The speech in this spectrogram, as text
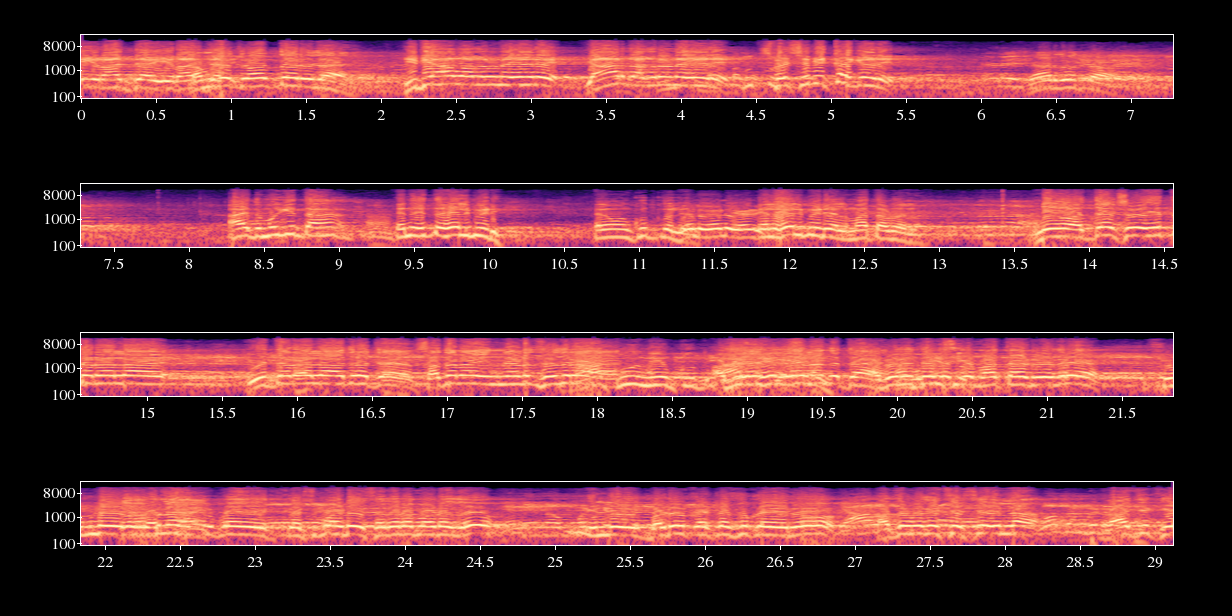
ಈ ರಾಜ್ಯ ಈ ರಾಜ್ಯ. ಜವಾಬ್ದಾರಿ ಇದೆ. ಇದ್ಯಾವ ಹಗರಣ ಹೇಳಿ? ಯಾರ್ದು ಹಗರಣ ಹೇಳಿ? ಸ್ಪೆಸಿಫಿಕ್ ಆಗಿ ಹೇಳಿ. ಯಾರ್ದು ಅಂತ ಆಯ್ತು ಮುಗೀತಾ? ಏನು ಇದ್ರೆ ಹೇಳಿಬಿಡಿ ಎಲ್ಲ ಒಂದು ಕೂತ್ಕೊಳ್ಳಿ. ಎಲ್ಲ ಹೇಳಿಬಿಡಿ ಅಲ್ಲಿ ಮಾತಾಡೋಲ್ಲ ನೀವು ಅಧ್ಯಕ್ಷರು ಈ ತರ ಎಲ್ಲ ಈ ತರ ಎಲ್ಲ ಆದ್ರೆ ಸದನ ಹಿಂಗ್ ನಡೆಸಿದ್ರೆ ಏನಾಗುತ್ತೆ? ಅಭಿವೃದ್ಧಿ ಮಾತಾಡಿದ್ರೆ ಸುಮ್ಮನೆ ರೂಪಾಯಿ ಖರ್ಚು ಮಾಡಿ ಸದನ ಮಾಡೋದು. ಇಲ್ಲಿ ಬಡವರು ಕಟ್ಟ ಸುಖ ಏನು? ಅದ್ರ ಬಗ್ಗೆ ಚರ್ಚೆ ಇಲ್ಲ. ರಾಜ್ಯಕ್ಕೆ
